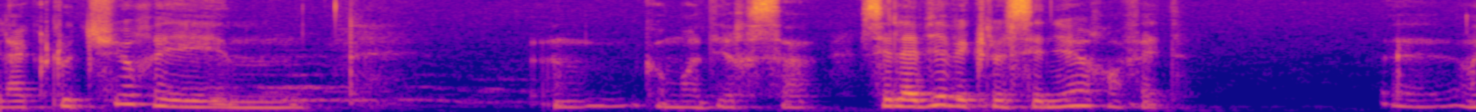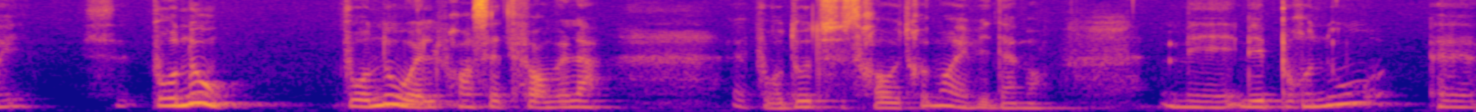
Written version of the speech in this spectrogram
La clôture est... Euh, comment dire ça? C'est la vie avec le Seigneur, en fait. Euh, oui. Pour nous, pour nous, elle prend cette forme-là. Pour d'autres, ce sera autrement, évidemment. Mais, mais pour nous, euh,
